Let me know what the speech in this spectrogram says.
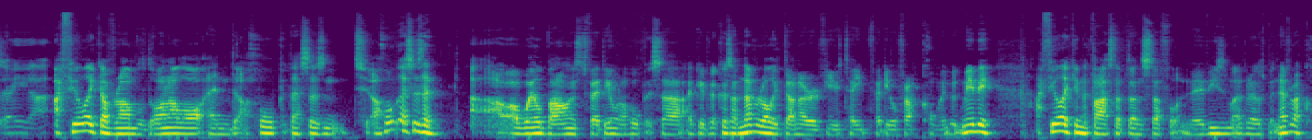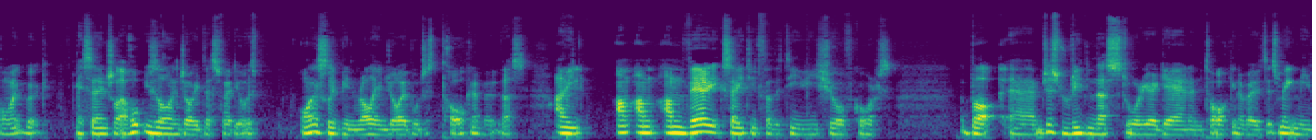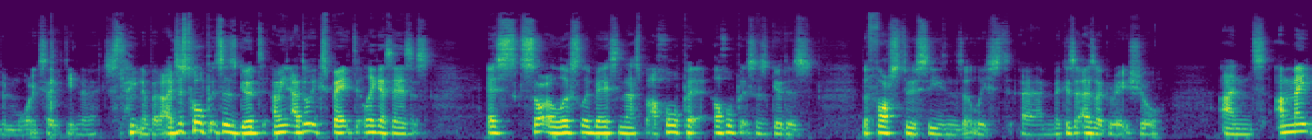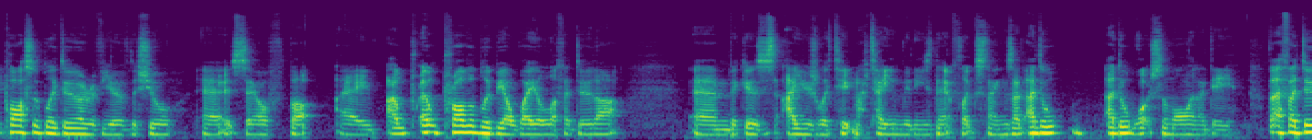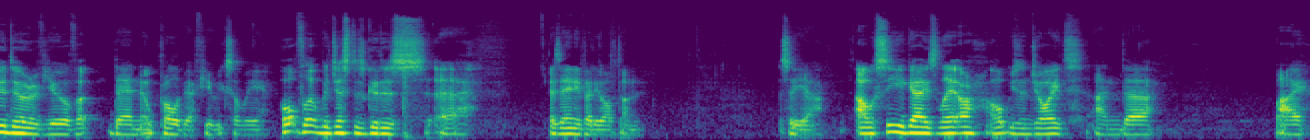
I feel like I've rambled on a lot, and I hope this isn't. Too, I hope this is a a well balanced video, and I hope it's a, a good because I've never really done a review type video for a comic book. Maybe I feel like in the past I've done stuff like movies and whatever else, but never a comic book. Essentially, I hope you all enjoyed this video. It's honestly been really enjoyable just talking about this. I mean, I'm I'm I'm very excited for the TV show, of course. But um, just reading this story again and talking about it, it's making me even more excited now. Just thinking about it, I just hope it's as good. I mean, I don't expect it. Like I says, it's it's sort of loosely based on this, but I hope it. I hope it's as good as the first two seasons at least, um, because it is a great show. And I might possibly do a review of the show uh, itself, but I I'll, it'll probably be a while if I do that. Um, because I usually take my time with these Netflix things. I, I don't I don't watch them all in a day. But if I do do a review of it, then it'll probably be a few weeks away. Hopefully, it'll be just as good as uh, as any video I've done. So yeah, I'll see you guys later. I hope you enjoyed, and uh, bye.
